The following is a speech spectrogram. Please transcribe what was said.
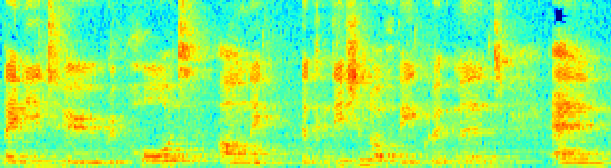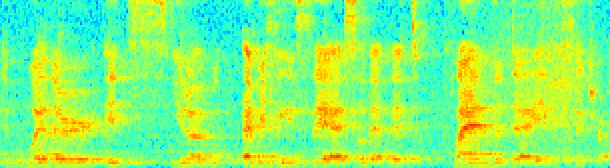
they need to report on the, the condition of the equipment and whether it's you know everything is there so that they plan the day, etc.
